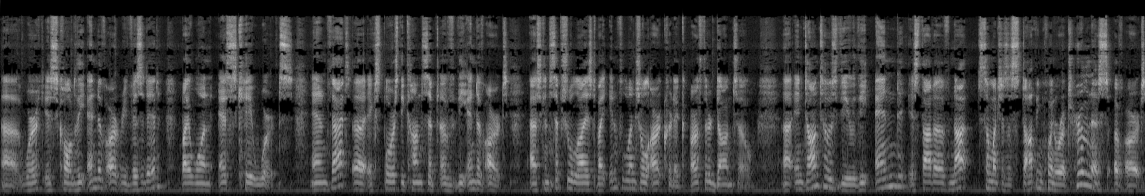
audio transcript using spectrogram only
uh, work is called The End of Art Revisited by one S.K. Wertz. And that uh, explores the concept of the end of art as conceptualized by influential art critic Arthur Danto. Uh, in Danto's view, the end is thought of not so much as a stopping point or a terminus of art,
